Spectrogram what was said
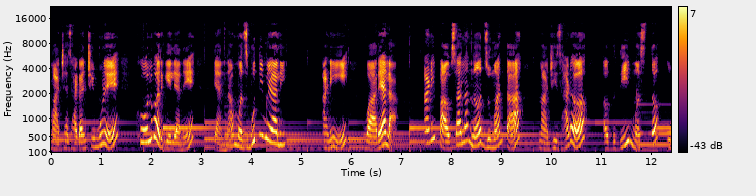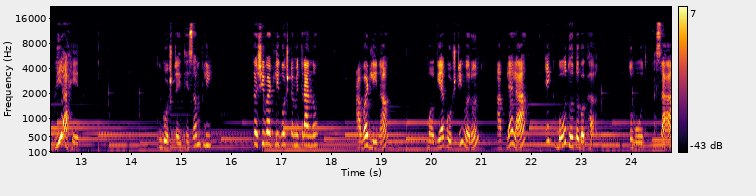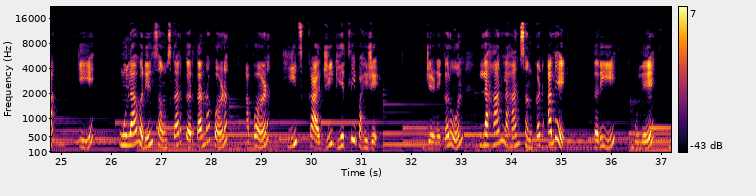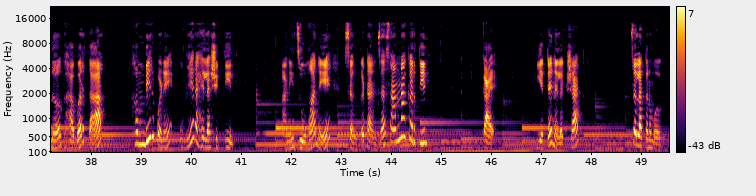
माझ्या झाडांची मुळे खोलवर गेल्याने त्यांना मजबूती मिळाली आणि वाऱ्याला आणि पावसाला न जुमानता माझी झाड अगदी मस्त उभी आहेत. गोष्ट इथे संपली. कशी वाटली गोष्ट मित्रांनो? आवडली ना? मग या गोष्टीवरून आपल्याला एक बोध होतो बघा. तो बोध असा की मुलावरील संस्कार करताना पण आपण हीच काळजी घेतली पाहिजे. जेणेकरून लहान लहान संकट आले तरी मुले न घाबरता खंबीरपणे उभे राहायला शिकतील आणि जोमाने संकटांचा सामना करतील. काय? येते ना लक्षात? चला तर मग.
